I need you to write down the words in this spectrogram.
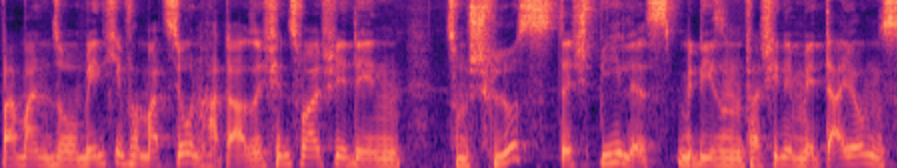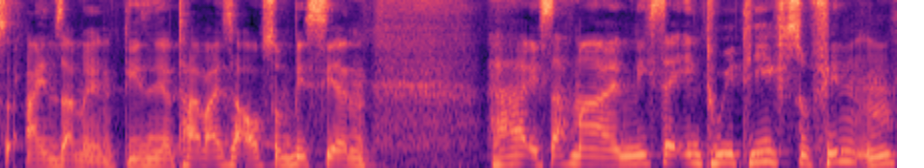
weil man so wenig Informationen hatte. Also ich finde zum Beispiel den zum Schluss des Spieles mit diesen verschiedenen Medaillons einsammeln, die sind ja teilweise auch so ein bisschen, ja, ich sag mal, nicht sehr intuitiv zu finden.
